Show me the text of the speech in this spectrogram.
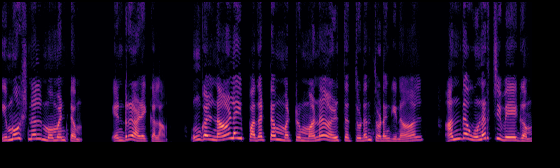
இமோஷனல் மொமெண்டம் என்று அழைக்கலாம். உங்கள் நாளை பதட்டம் மற்றும் மன அழுத்தத்துடன் தொடங்கினால் அந்த உணர்ச்சி வேகம்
